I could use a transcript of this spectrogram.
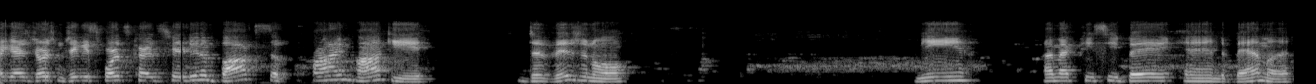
Hey guys, George from GV Sports Cards here doing a box of Prime Hockey Divisional. Me, IMAC PC Bay, and Bama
